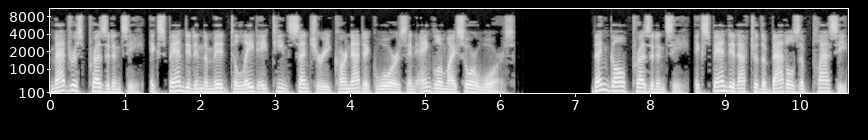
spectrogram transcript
Madras Presidency, expanded in the mid to late 18th century Carnatic Wars and Anglo-Mysore Wars. Bengal Presidency, expanded after the battles of Plassey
